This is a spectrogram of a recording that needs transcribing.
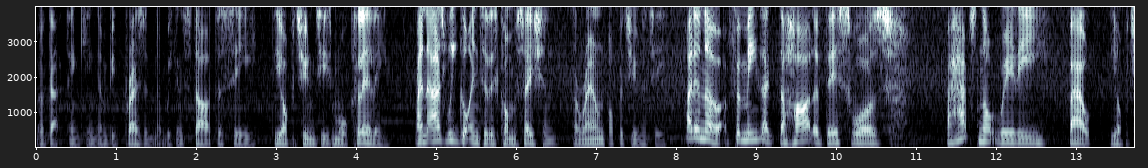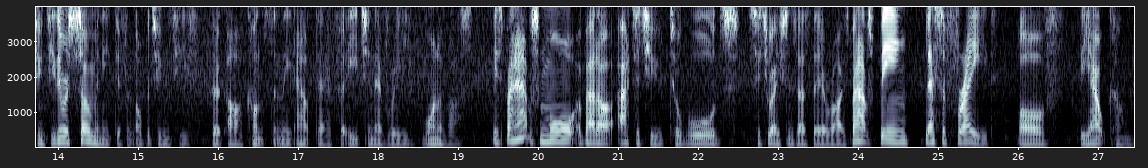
of that thinking and be present that we can start to see the opportunities more clearly. And as we got into this conversation around opportunity, I don't know, for me, like the heart of this was perhaps not really about the opportunity. There are so many different opportunities that are constantly out there for each and every one of us. It's perhaps more about our attitude towards situations as they arise, perhaps being less afraid of the outcome.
